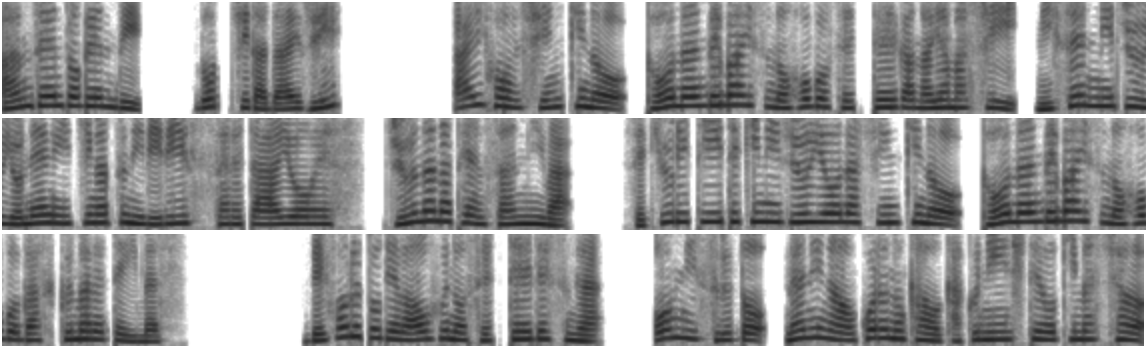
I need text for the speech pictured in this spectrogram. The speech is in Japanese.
安全と便利、どっちが大事 ?iPhone 新機能、盗難デバイスの保護設定が悩ましい2024年1月にリリースされた iOS 17.3には、セキュリティ的に重要な新機能、盗難デバイスの保護が含まれています。デフォルトではオフの設定ですが、オンにすると何が起こるのかを確認しておきましょう。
